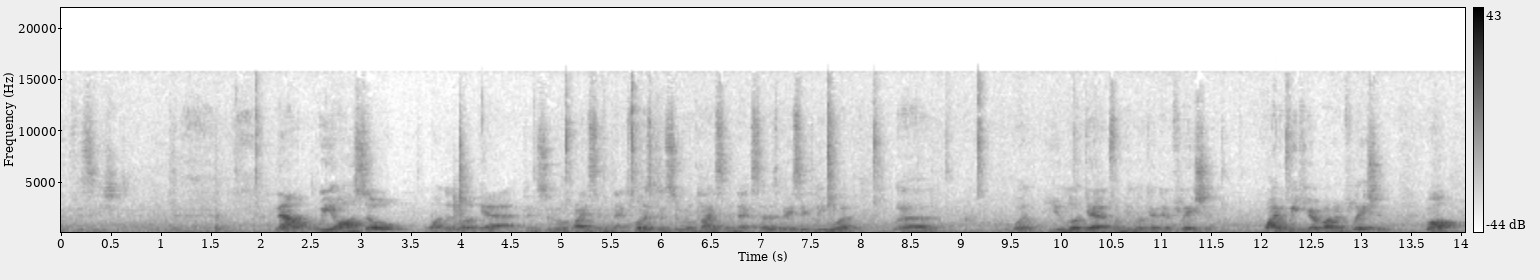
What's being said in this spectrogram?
Now, we also want to look at consumer price index. What is consumer price index? That is basically what, uh, what you look at when you look at inflation. Why do we care about inflation? Well,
